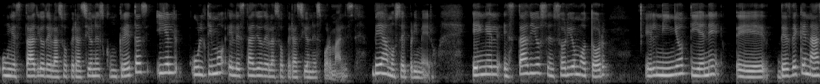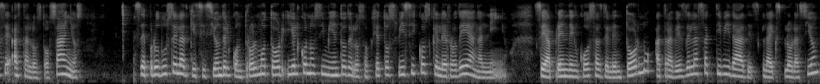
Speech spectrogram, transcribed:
un estadio de las operaciones concretas y el último, el estadio de las operaciones formales. Veamos el primero. En el estadio sensorio-motor, el niño tiene eh, desde que nace hasta los dos años se produce la adquisición del control motor y el conocimiento de los objetos físicos que le rodean al niño. Se aprenden cosas del entorno a través de las actividades, la exploración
